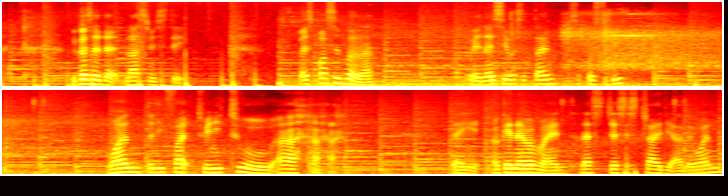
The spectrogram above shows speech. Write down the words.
because of that last mistake. But it's possible lah. Wait, let's see what's the time supposed to be. 135.22. Ah, dang it. Okay, never mind. Let's just let's try the other one.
